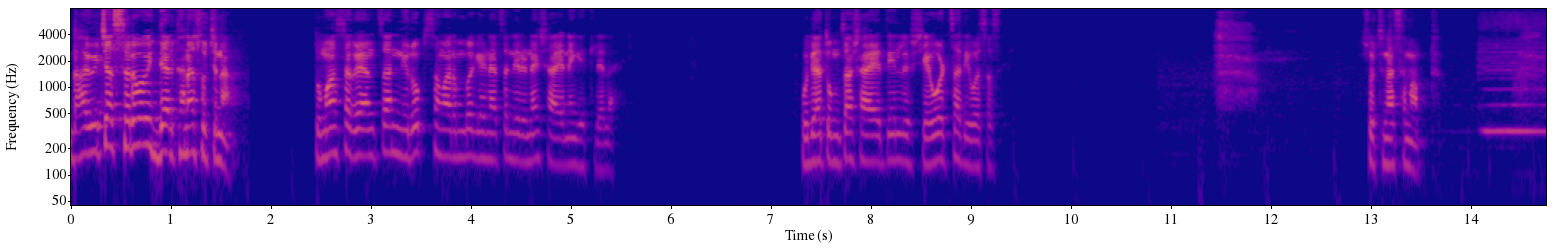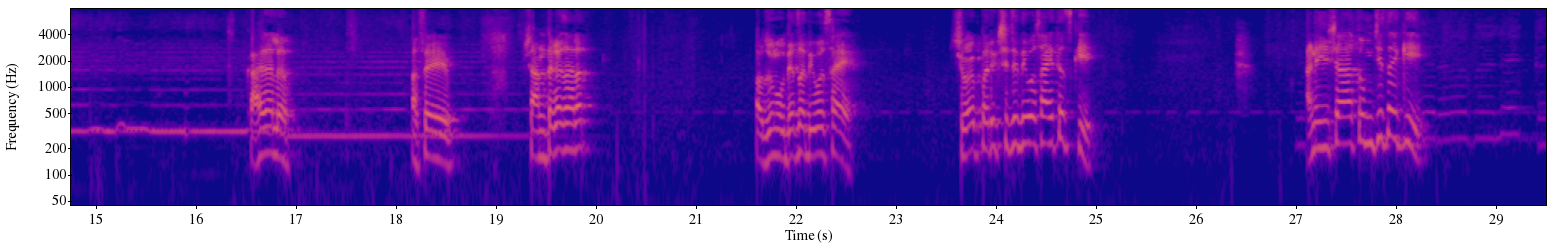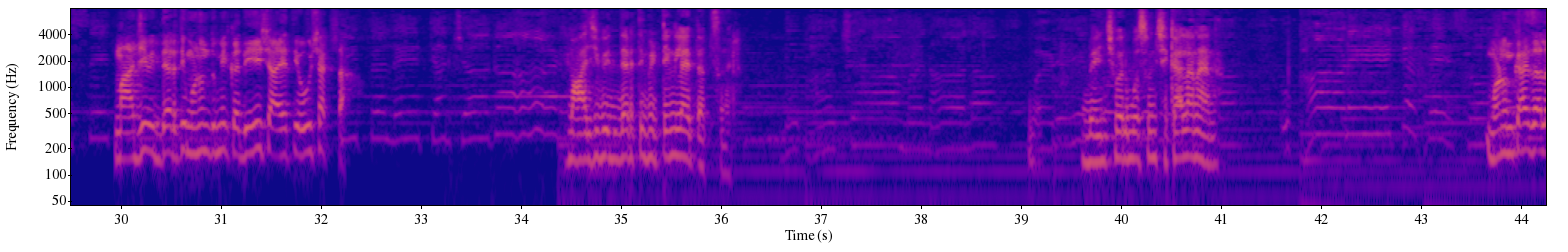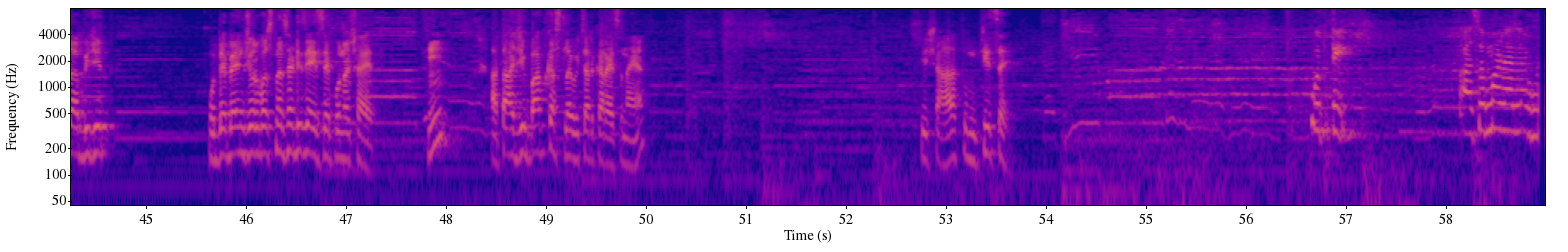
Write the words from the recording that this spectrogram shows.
दहावीच्या सर्व विद्यार्थ्यांना सूचना. तुम्हा सगळ्यांचा निरोप समारंभ घेण्याचा निर्णय शाळेने घेतलेला आहे. उद्या तुमचा शाळेतील शेवटचा दिवस असेल. सूचना समाप्त. काय झालं? असे शांत का झालात? अजून उद्याचा दिवस आहे. शिवाय परीक्षेचे दिवस आहेतच की. आणि ही शाळा तुमचीच आहे की? माझी विद्यार्थी म्हणून तुम्ही कधीही शाळेत येऊ शकता. माझी विद्यार्थी मिटिंगला येतात सर बेंचवर बसून शिकायला नाही ना? म्हणून काय झालं अभिजित? उद्या बेंचवर बसण्यासाठीच यायचंय पुन्हा शाळेत. हं? आता अजिबात कसला विचार करायचा नाही हं? ही शाळा तुमचीच आहे. होती. असं म्हणायला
